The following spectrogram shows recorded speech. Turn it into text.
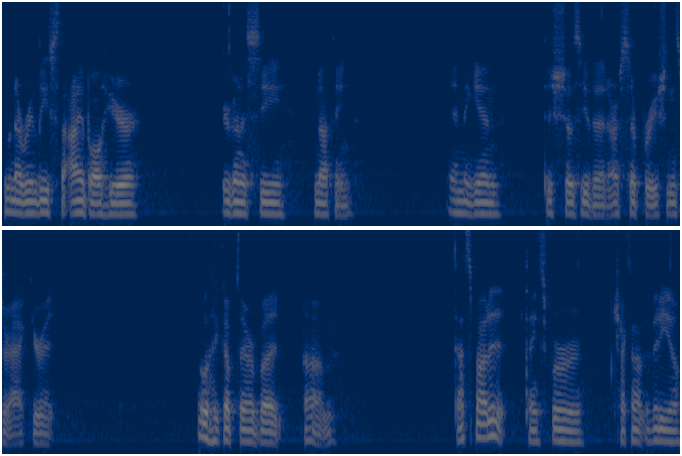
when I release the eyeball here, you're going to see nothing. And again, this shows you that our separations are accurate. A little hiccup there, but um, that's about it. Thanks for checking out the video.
